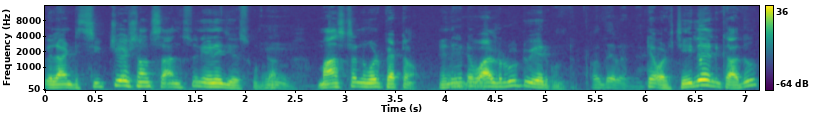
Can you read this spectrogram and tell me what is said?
ఇలాంటి సిచ్యువేషనల్ సాంగ్స్ నేనే చేసుకుంటాను మాస్టర్ని కూడా పెట్టను. ఎందుకంటే వాళ్ళ రూట్ వేరుకుంటాం. అదేలేండి. అంటే వాళ్ళు చేయలేని కాదు.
